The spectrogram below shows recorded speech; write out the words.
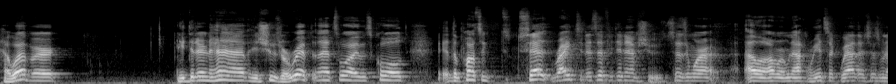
However, he didn't have his shoes were ripped, and that's why it was called. The pasuk says writes it as if he didn't have shoes. It says where rather says from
